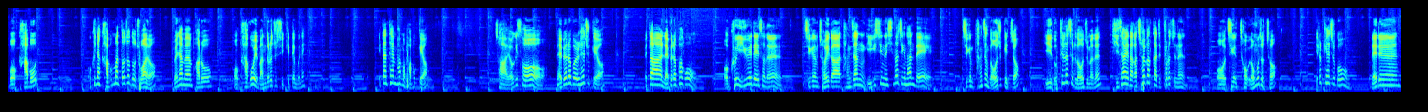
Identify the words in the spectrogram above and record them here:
뭐 갑옷 어, 그냥 갑옷만 떠줘도 좋아요. 왜냐면 바로 어, 가고일 만들어줄 수 있기 때문에 일단 템 한번 봐볼게요. 자, 여기서 레벨업을 해줄게요. 일단 레벨업하고, 어, 그 이유에 대해서는 지금 저희가 당장 이길 수 있는 시너지긴 한데, 지금 당장 넣어줄겠죠? 이 노틸러스를 넣어주면은 기사에다가 철갑까지 풀어주는, 어, 지금 저- 너무 좋죠? 이렇게 해주고, 렐은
